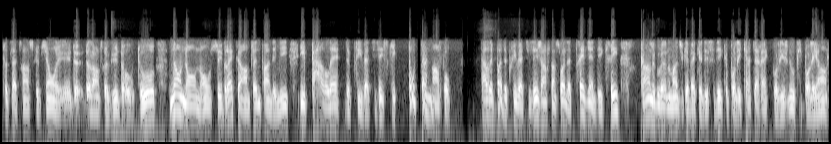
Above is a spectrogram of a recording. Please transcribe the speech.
toute la transcription de, l'entrevue de retour. Non, non, non. C'est vrai qu'en pleine pandémie, il parlait de privatiser, ce qui est totalement faux. Il parlait pas de privatiser. Jean-François l'a très bien décrit quand le gouvernement du Québec a décidé que pour les cataractes, pour les genoux puis pour les hanches,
